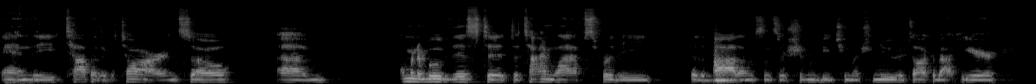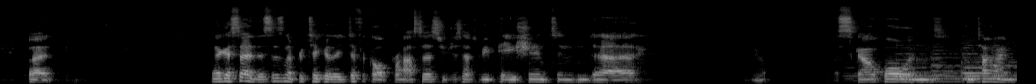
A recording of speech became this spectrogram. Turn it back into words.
and the top of the guitar. And so um, I'm going to move this to, to time lapse for the for the bottom since there shouldn't be too much new to talk about here. But like I said, this isn't a particularly difficult process. You just have to be patient and uh, you know a scalpel and, and time.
